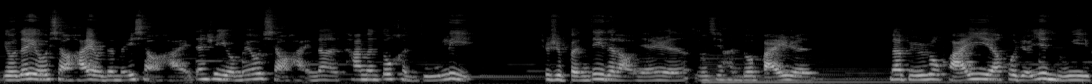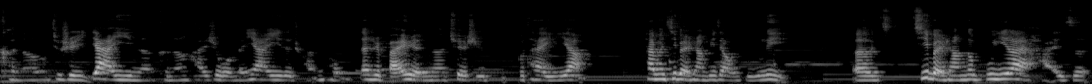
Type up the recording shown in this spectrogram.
有的有小孩，有的没小孩，但是有没有小孩呢？他们都很独立，就是本地的老年人，尤其很多白人，那比如说华裔啊或者印度裔，可能就是亚裔呢，可能还是我们亚裔的传统，但是白人呢确实不太一样。他们基本上比较独立，呃，基本上都不依赖孩子，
